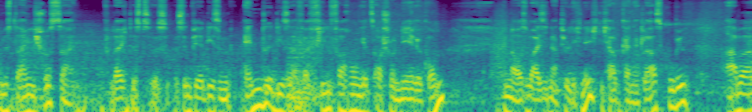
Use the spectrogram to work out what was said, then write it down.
müsste eigentlich Schluss sein. Vielleicht ist, ist, sind wir diesem Ende dieser Vervielfachung jetzt auch schon näher gekommen. Genau, das weiß ich natürlich nicht. Ich habe keine Glaskugel. Aber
